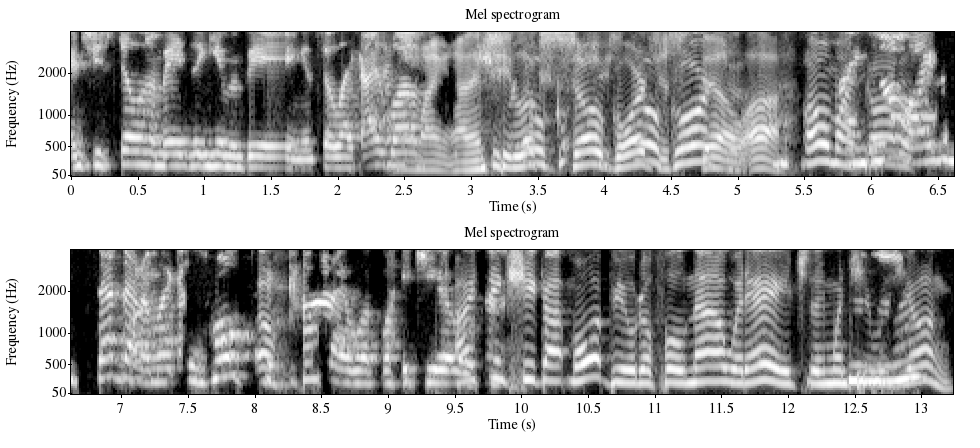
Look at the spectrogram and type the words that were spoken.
and she's still an amazing human being. And so, like, I Oh love. my god! And she looks go- so she's still gorgeous, still. gorgeous. Ah. Oh my I know. God! I even said that. I'm like, I hope to Oh. God I look like you. I think she got more beautiful now with age than when she was Mhm. young.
